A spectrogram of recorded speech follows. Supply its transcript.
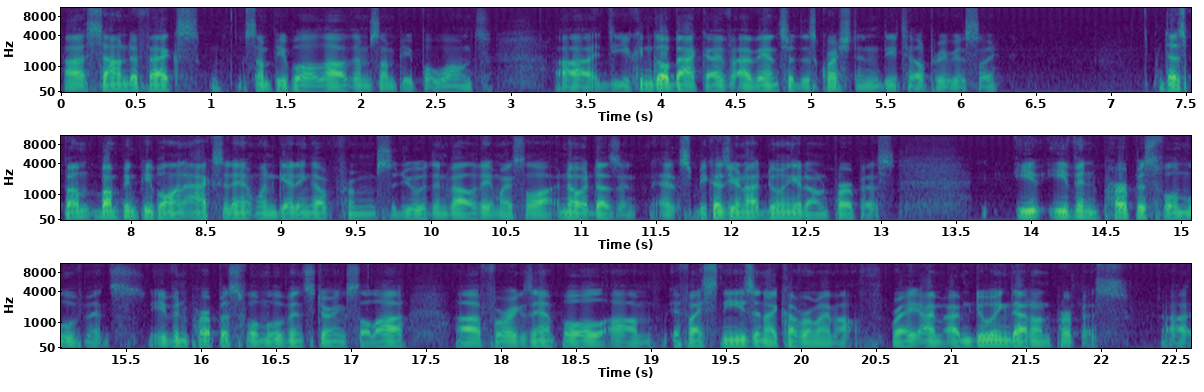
Uh, sound effects, some people allow them, some people won't. Uh, you can go back. I've, I've answered this question in detail previously. Does bump, bumping people on accident when getting up from sujood invalidate my salah? No, it doesn't. It's because you're not doing it on purpose. E even purposeful movements, even purposeful movements during salah. Uh, for example, um, if I sneeze and I cover my mouth, right? I'm, I'm doing that on purpose. Uh,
